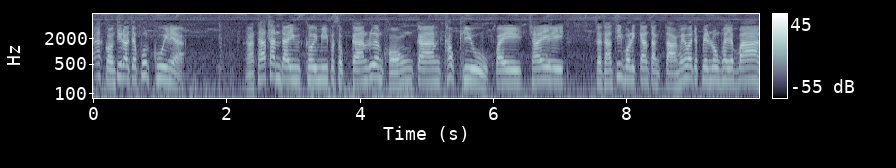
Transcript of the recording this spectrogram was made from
อะก่อนที่เราจะพูดคุยเนี่ยอ่าถ้าท่านใดเคยมีประสบการณ์เรื่องของการเข้าคิว ไปใช้สถานที่บริการต่างๆ ไม่ว่าจะเป็นโรงพยาบาล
